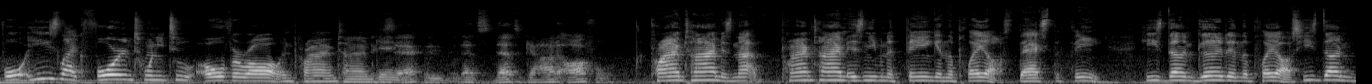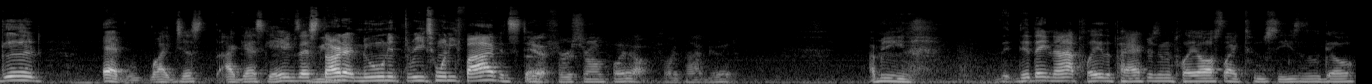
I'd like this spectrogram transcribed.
four. He's like four and twenty two overall in prime time game. Exactly. That's that's god awful. Prime time is not prime time. Isn't even a thing in the playoffs. That's the thing. He's done good in the playoffs. He's done good at like just I guess games that I mean- start at noon and three twenty five and stuff. Yeah, first round playoffs, like not good. I mean, th- did they not play the Packers in the playoffs like two seasons ago?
